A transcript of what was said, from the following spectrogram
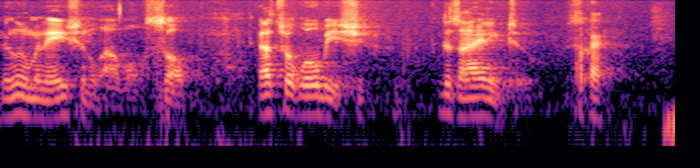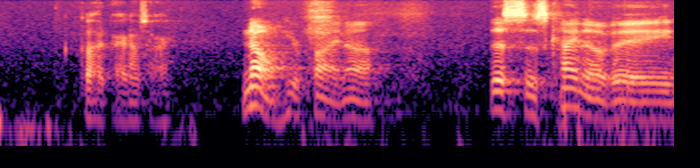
illumination level. So that's what we'll be sh- designing to. Okay. Go ahead, Greg, I'm sorry. No, you're fine. Uh, This is kind of a,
